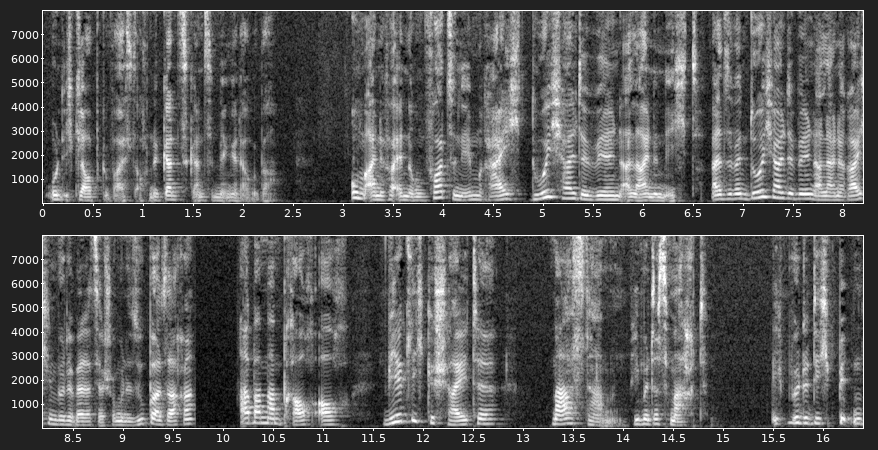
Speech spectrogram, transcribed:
Und ich glaube, du weißt auch eine ganz, ganze Menge darüber. Um eine Veränderung vorzunehmen, reicht Durchhaltewillen alleine nicht. Also wenn Durchhaltewillen alleine reichen würde, wäre das ja schon mal eine super Sache. Aber man braucht auch wirklich gescheite Maßnahmen, wie man das macht. Ich würde dich bitten,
